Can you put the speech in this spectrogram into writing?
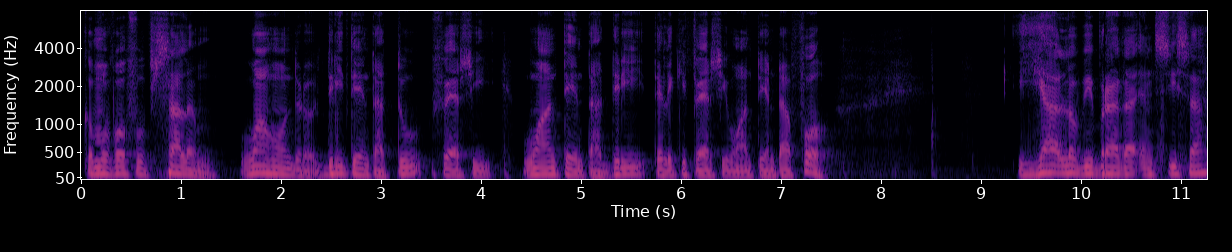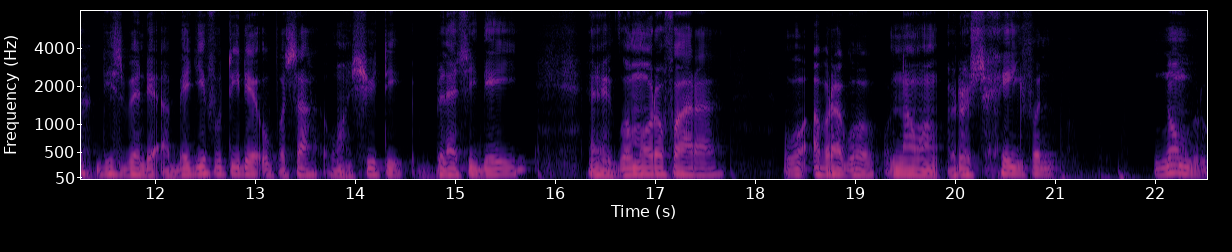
Kom op op Psalm 100, 3 versie 103, teleki versie 104. Ja, lobby brada en sisa, dis ben de abeji futide upasa wan shuti blessy day. En ik gomoro fara, wo abrago na wan rustgeven nombru.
